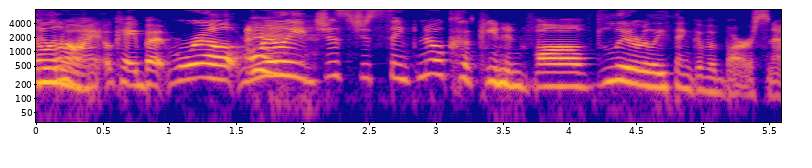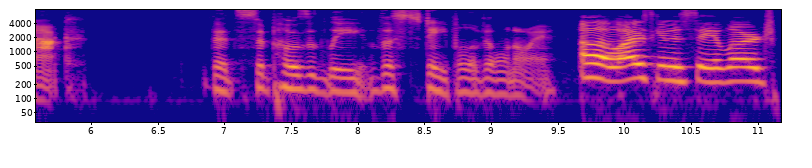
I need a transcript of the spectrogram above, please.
Illinois. Illinois. Okay, but real, really, just just think no cooking involved. Literally, think of a bar snack that's supposedly the staple of Illinois. Oh, I was gonna say a large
